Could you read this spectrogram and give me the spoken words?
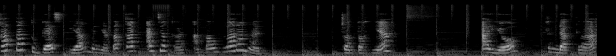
kata tugas yang menyatakan ajakan atau larangan. Contohnya, ayo hendaklah,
